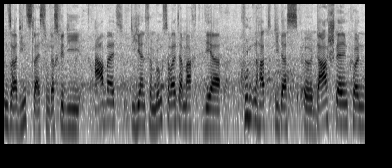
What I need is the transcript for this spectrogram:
unserer Dienstleistung, dass wir die Arbeit, die hier ein Vermögensverwalter macht, der Kunden hat, die das äh, darstellen können,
